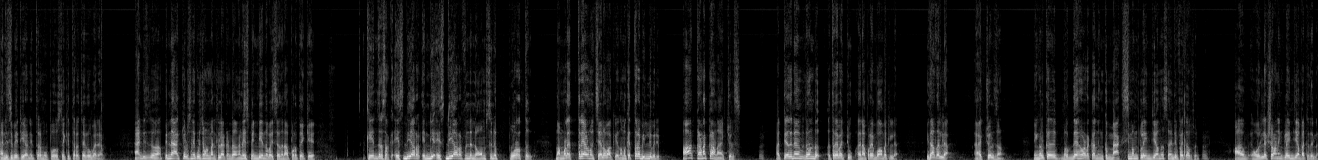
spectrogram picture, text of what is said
ആന്റിസിപ്പേറ്റ് ചെയ്യാണ്. ഇത്ര മുപ്പത് ദിവസത്തേക്ക് ഇത്ര ചെലവ് വരാം. ആന്റി പിന്നെ ആക്ച്വൽസിനെ കുറിച്ച് നമ്മൾ മനസ്സിലാക്കേണ്ടത് അങ്ങനെ സ്പെൻഡ് ചെയ്യുന്ന പൈസ അതിനപ്പുറത്തേക്ക് കേന്ദ്ര സർക്കാർ S D R F N D S D R എഫിന്റെ നോംസിന് പുറത്ത് നമ്മൾ എത്രയാണോ ചിലവാക്കിയത് നമുക്ക് എത്ര ബില്ല് വരും? ആ കണക്കാണ് ആക്ച്വൽസ് മറ്റേതിന് ഇതുണ്ട്. എത്രയേ പറ്റൂ. അതിനപ്പുറം പോകാൻ പറ്റില്ല. ഇതതല്ല. ആക്ച്വൽസ് ആണ്. നിങ്ങൾക്ക് മൃതദേഹം അടക്കാൻ നിങ്ങൾക്ക് മാക്സിമം ക്ലെയിം ചെയ്യാവുന്നത് സെവന്റി ഫൈവ് തൗസൻഡ് ആ ഒരു ലക്ഷം ആണെങ്കിൽ ക്ലെയിം ചെയ്യാൻ പറ്റത്തില്ല.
